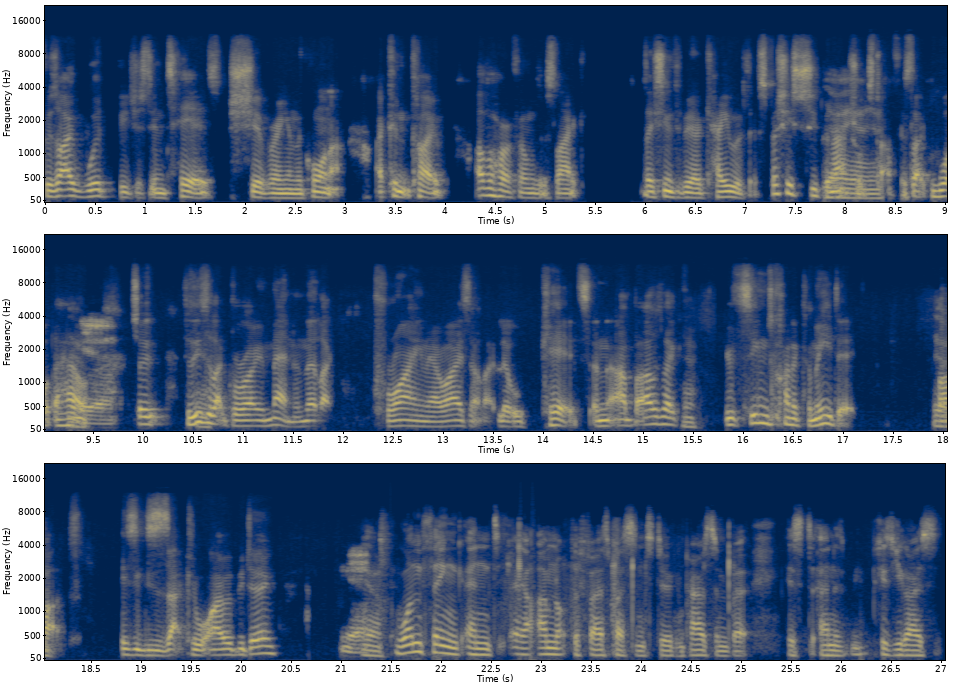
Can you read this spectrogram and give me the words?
Because I would be just in tears, shivering in the corner. I couldn't cope. Other horror films, it's like they seem to be okay with it, especially supernatural yeah. stuff. It's like, what the hell? Yeah. So, so these are like grown men, and they're like crying their eyes out like little kids. And I, I was like, Yeah. it seems kind of comedic, Yeah. but it's exactly what I would be doing. Yeah. Yeah. One thing, and uh, I'm not the first person to do a comparison, but is and because you guys,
